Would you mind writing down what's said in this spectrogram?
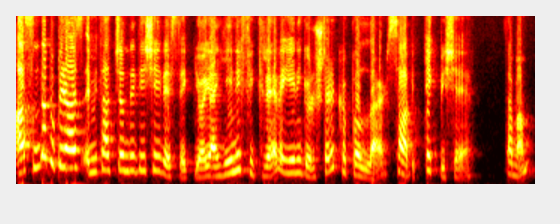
Aslında bu biraz Mithatcan'ın dediği şeyi destekliyor. Yani yeni fikre ve yeni görüşlere kapalılar. Sabit, tek bir şeye. Tamam.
